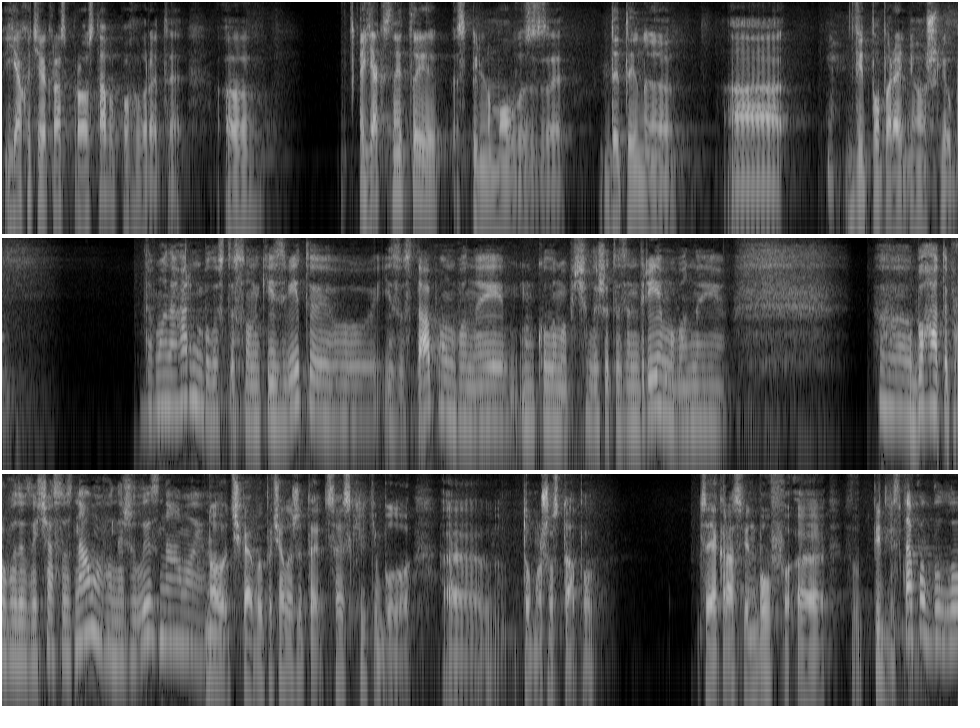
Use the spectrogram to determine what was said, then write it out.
я хотів якраз про Остапа поговорити. Е, А як знайти спільну мову з дитиною е, від попереднього шлюбу? Та в мене гарні були стосунки і з Вітою, і з Остапом. Вони, коли ми почали жити з Андрієм, вони е, багато проводили часу з нами, вони жили з нами. Ну, чекай, ви почали жити. Це скільки було е, тому ж Остапу? Це якраз він був е, підлітком. Остапу було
